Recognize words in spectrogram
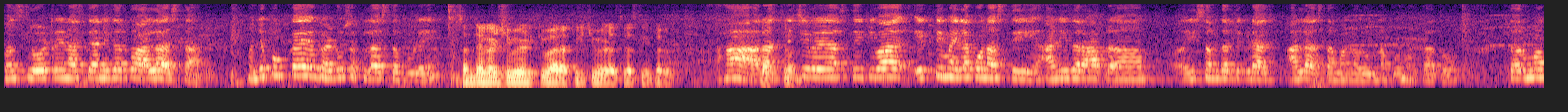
पण स्लो ट्रेन असते आणि जर तो आला असता म्हणजे खूप काय घडू शकलं असतं पुढे. संध्याकाळची वेळ किंवा रात्रीची वेळ असली असती तर हा रात्रीची वेळ असते किंवा एकटी महिला कोण असते आणि जर हा प्र- इसम जर तिकडे आ- आला असता मनोरुग्ण कोण होता तो तर मग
